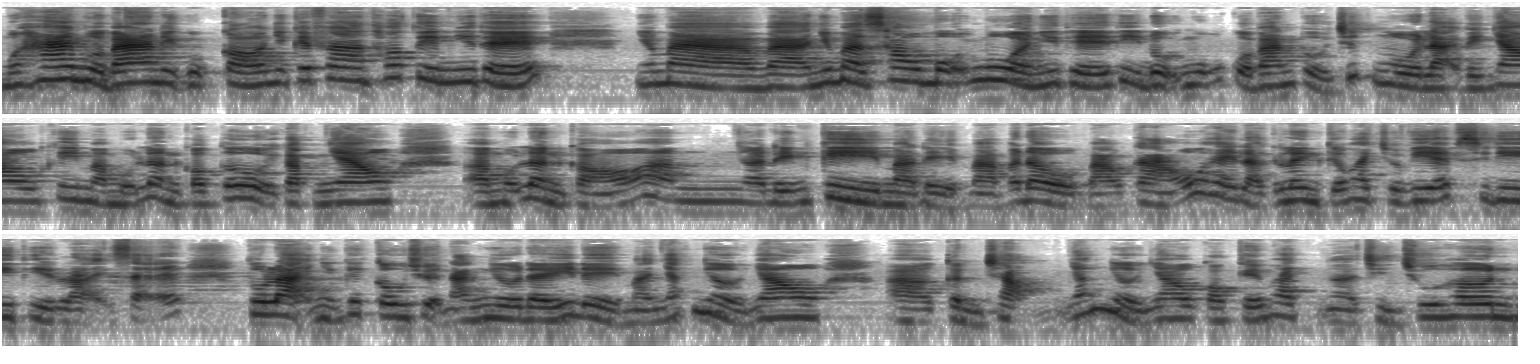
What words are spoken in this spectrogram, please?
mùa 2, mùa 3 thì cũng có những cái pha thót tim như thế nhưng mà và nhưng mà sau mỗi mùa như thế thì đội ngũ của ban tổ chức ngồi lại với nhau khi mà mỗi lần có cơ hội gặp nhau à, mỗi lần có um, đến kỳ mà để mà bắt đầu báo cáo hay là lên kế hoạch cho VFCD thì lại sẽ tu lại những cái câu chuyện đáng nhớ đấy để mà nhắc nhở nhau à, cẩn trọng nhắc nhở nhau có kế hoạch à, chỉn chu hơn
